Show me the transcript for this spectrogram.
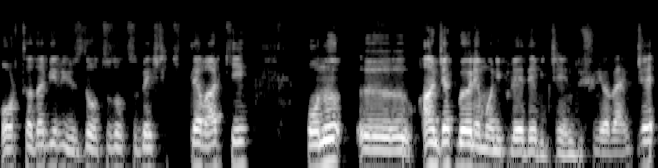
ortada bir yüzde 30-35'lik kitle var ki onu e, ancak böyle manipüle edebileceğini düşünüyor bence.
